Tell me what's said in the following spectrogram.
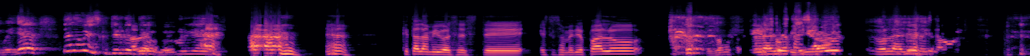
güey, ya, ya no voy a discutir contigo, güey, porque ¿Qué tal amigos? Este, esto es a medio palo. Les vamos a pedir Hola, su yo soy opinión. Saúl. Hola, yo soy Saúl.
